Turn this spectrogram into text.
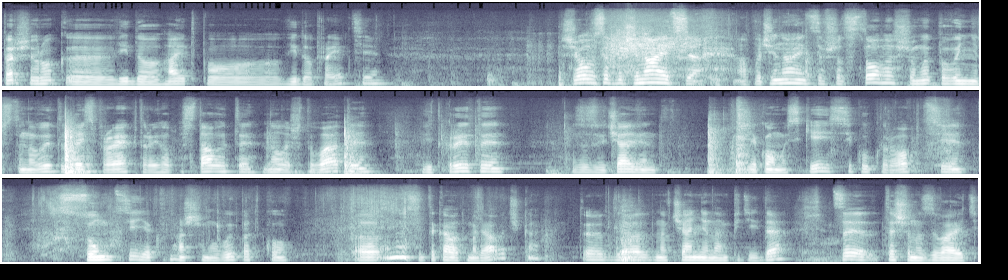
Перший урок е, відеогайд по відеопроєкції. Що все починається? А починається що з того, що ми повинні встановити десь проєктор, його поставити, налаштувати, відкрити. Зазвичай він в якомусь кейсіку, коробці, сумці, як в нашому випадку. Е, У нас така от малявочка е, для навчання нам підійде. Це те, що називають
